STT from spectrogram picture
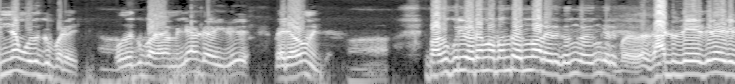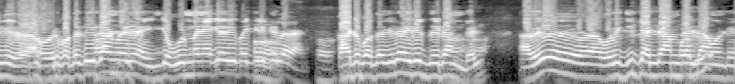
இன்னும் ஒதுக்கப்படுது. அந்த இது வரவும் இல்லை இப்ப அதுக்குரிய இடங்கள் வந்து எங்கால இருக்கு எங்க எங்க இருக்கு காட்டு தேயத்துல இருக்கு ஒரு பக்கத்துக்கு தான் வேணும். இங்க உண்மனைக்கே வச்சிருக்கல ஆ. காட்டு பக்கத்துல இருக்கு இடங்கள் அது ஒதுக்கி தள்ளாம தள்ளாம உண்டு.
